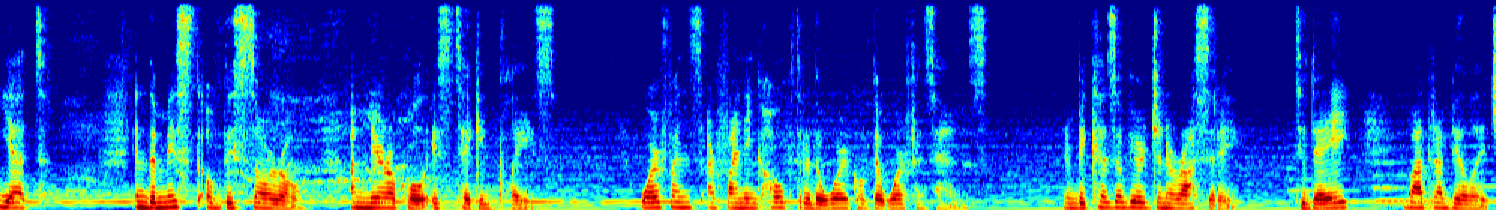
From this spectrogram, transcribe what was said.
Yet, in the midst of this sorrow, a miracle is taking place. Orphans are finding hope through the work of the orphans' hands. And because of your generosity, today, Vatra Village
